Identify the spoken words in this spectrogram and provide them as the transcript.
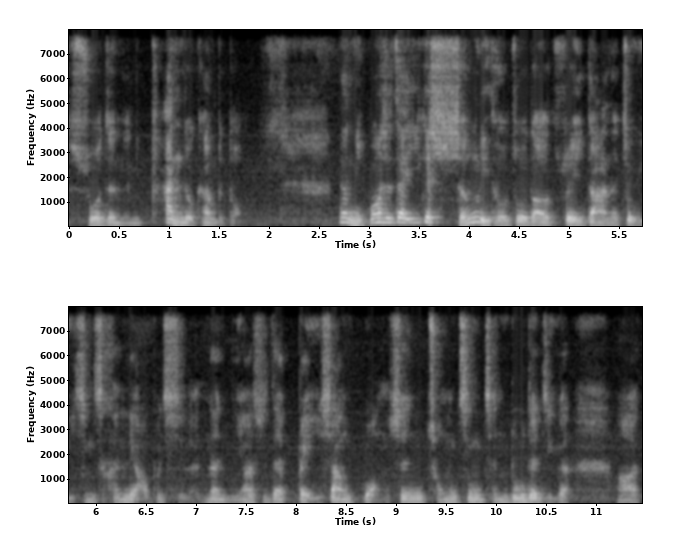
说真的，你看都看不懂。那你光是在一个省里头做到最大呢，就已经是很了不起了。那你要是在北上广深、重庆、成都这几个啊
